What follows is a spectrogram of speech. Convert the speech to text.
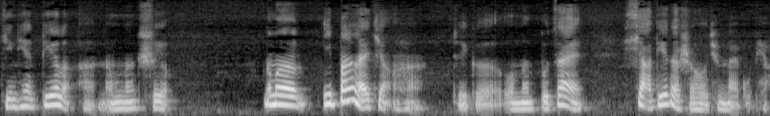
今天跌了啊，能不能持有？那么一般来讲哈，这个我们不在下跌的时候去买股票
